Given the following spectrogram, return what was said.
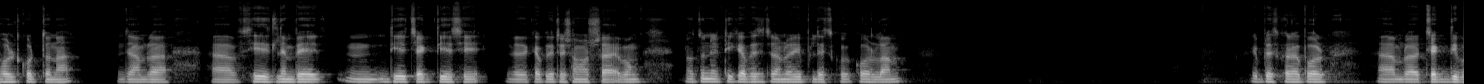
হোল্ড করতো না, যা আমরা সিরিজ ল্যাম্পে দিয়ে চেক দিয়েছি ক্যাপাসিটর সমস্যা এবং নতুন একটি ক্যাপাসিটর আমরা রিপ্লেস করলাম। রিপ্লেস করার পর আমরা চেক দিব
